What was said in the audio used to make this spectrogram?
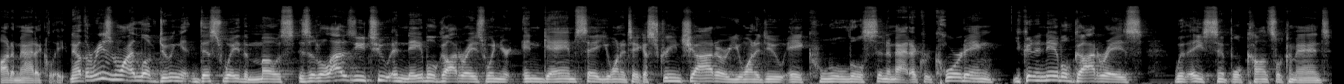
automatically. Now, the reason why I love doing it this way the most is it allows you to enable God Rays when you're in game. Say you want to take a screenshot or you want to do a cool little cinematic recording. You can enable God Rays with a simple console command.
